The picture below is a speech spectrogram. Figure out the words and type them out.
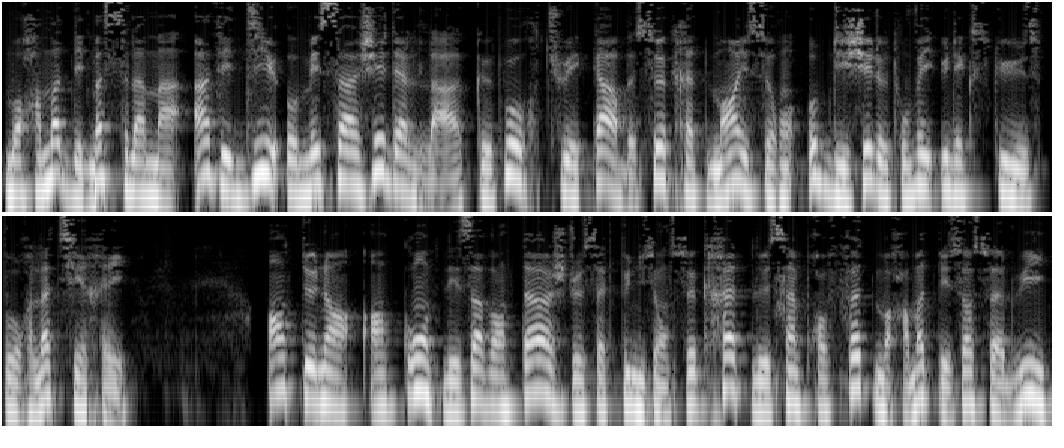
Mohammed bin Maslama avait dit aux messagers d'Allah que pour tuer Kab secrètement, ils seront obligés de trouver une excuse pour l'attirer. En tenant en compte les avantages de cette punition secrète, le saint prophète Mohammed lui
